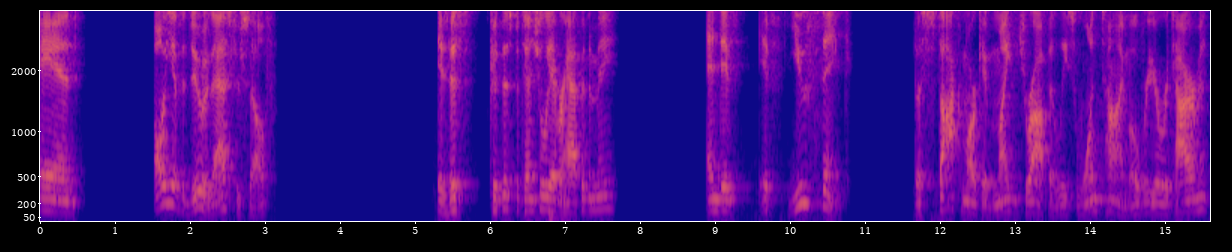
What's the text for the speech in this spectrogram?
And all you have to do is ask yourself is this could this potentially ever happen to me? And if if you think the stock market might drop at least one time over your retirement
